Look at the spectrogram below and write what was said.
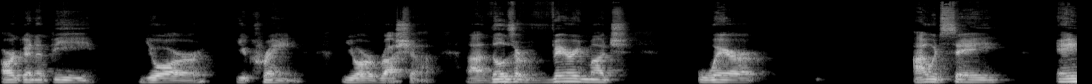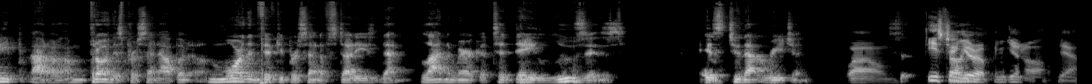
are going to be your ukraine your russia. Uh, those are very much where I would say 80, I don't know, I'm throwing this percent out, but more than 50% of studies that Latin America today loses is to that region. Wow. So, Eastern so, Europe in general. Yeah.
